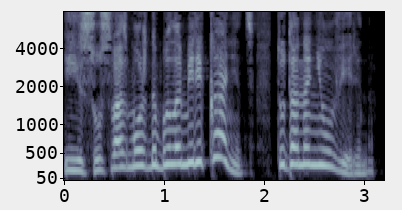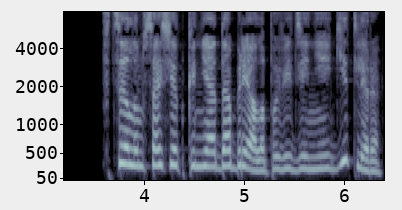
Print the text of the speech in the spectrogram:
и Иисус, возможно, был американец, тут она не уверена. В целом соседка не одобряла поведение Гитлера,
